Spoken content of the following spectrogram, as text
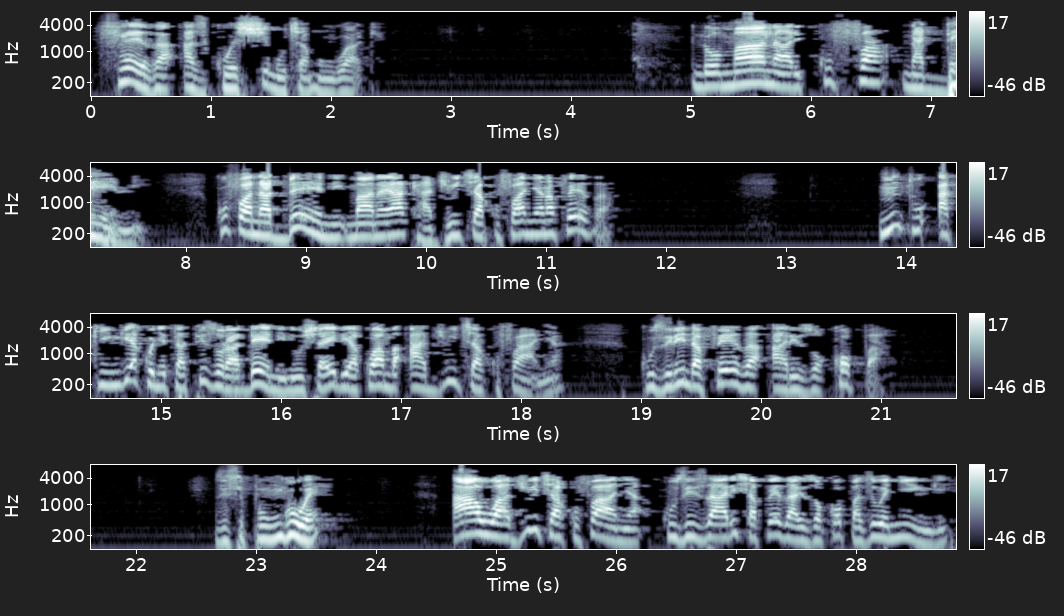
fedha hazikuheshimu uchamungu wake. Ndo maana alikufa na deni. Kufa na deni maana yake hajui cha kufanya na fedha. Mtu akiingia kwenye tatizo la deni ni ushahidi ya kwamba ajui cha kufanya kuzilinda fedha alizokopa zisipungue au ajui cha kufanya kuzizalisha fedha alizokopa ziwe nyingi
